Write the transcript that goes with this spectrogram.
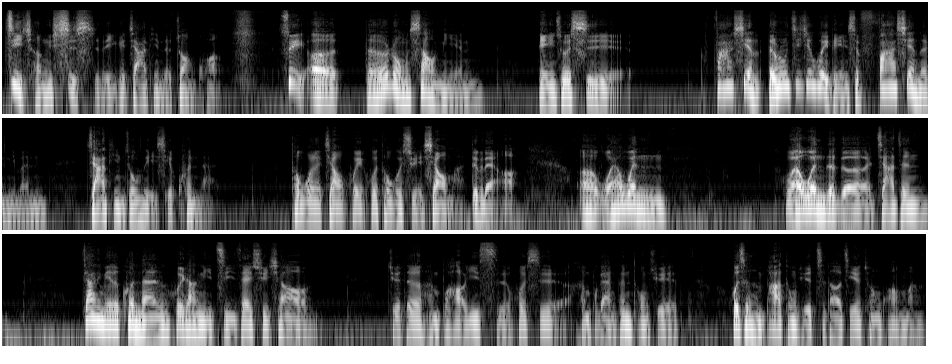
继承事实的一个家庭的状况，所以呃，德荣少年。等于说是发现了德荣基金会，等于是发现了你们家庭中的一些困难，透过了教会或透过学校嘛，对不对啊？呃，我要问，我要问这个家珍，家里面的困难会让你自己在学校觉得很不好意思，或是很不敢跟同学，或是很怕同学知道这些状况吗？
